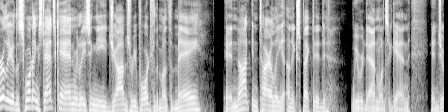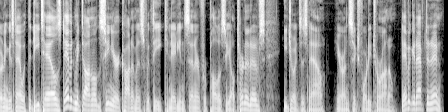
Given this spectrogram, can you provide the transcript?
Earlier this morning, StatsCan releasing the jobs report for the month of May. And not entirely unexpected, we were down once again. And joining us now with the details, David Macdonald, senior economist with the Canadian Centre for Policy Alternatives. He joins us now here on 640 Toronto. David, good afternoon.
